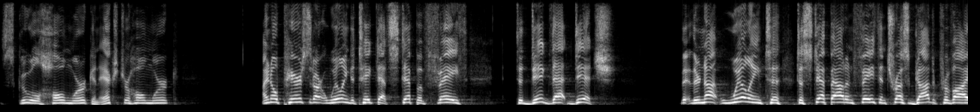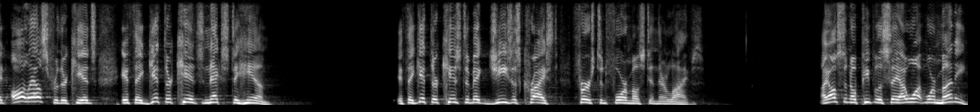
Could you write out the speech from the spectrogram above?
school homework and extra homework. I know parents that aren't willing to take that step of faith to dig that ditch. They're not willing to, to step out in faith and trust God to provide all else for their kids if they get their kids next to Him if they get their kids to make Jesus Christ first and foremost in their lives. I also know people that say, I want more money,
